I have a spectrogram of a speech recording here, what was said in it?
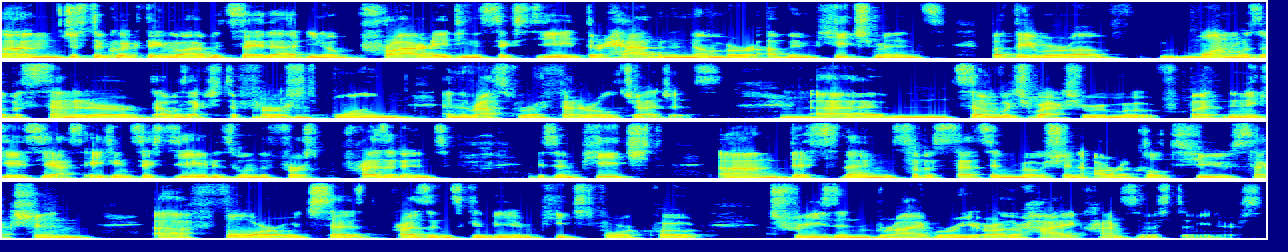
Um, just a quick thing, though, I would say that you know prior to 1868, there had been a number of impeachments, but they were of one was of a senator, that was actually the 1st mm-hmm. one, and the rest were of federal judges, mm-hmm. um, some of which were actually removed. But in any case, yes, 1868 is when the first president is impeached. Um, this then sort of sets in motion Article 2, Section uh, 4, which says the presidents can be impeached for, quote, treason, bribery, or other high crimes and misdemeanors.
